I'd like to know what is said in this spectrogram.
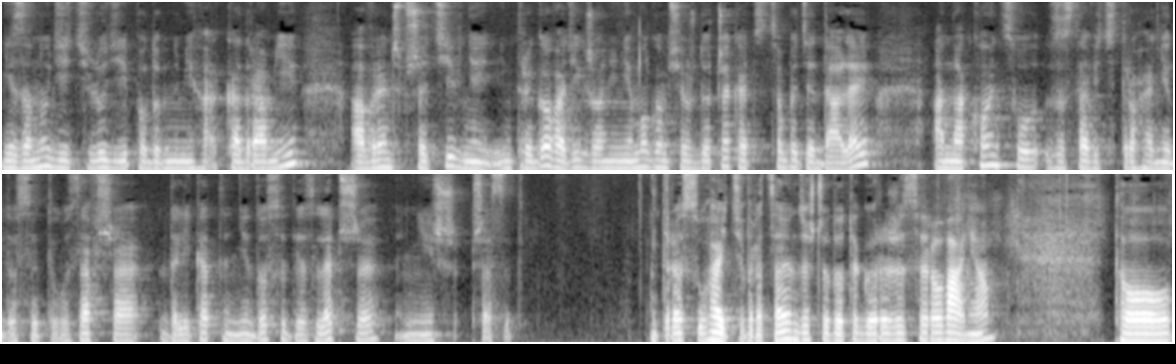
nie zanudzić ludzi podobnymi kadrami, a wręcz przeciwnie, intrygować ich, że oni nie mogą się już doczekać, co będzie dalej, a na końcu zostawić trochę niedosytu. Zawsze delikatny niedosyt jest lepszy niż przesyt. I teraz słuchajcie, wracając jeszcze do tego reżyserowania, to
